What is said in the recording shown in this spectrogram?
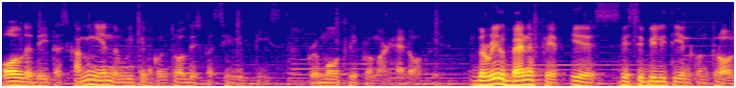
All the data is coming in and we can control these facilities remotely from our head office. The real benefit is visibility and control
